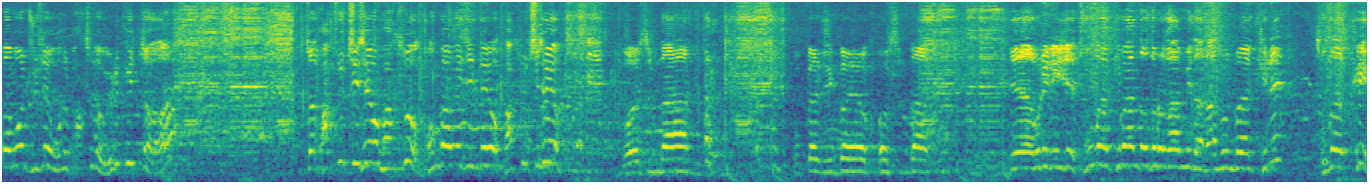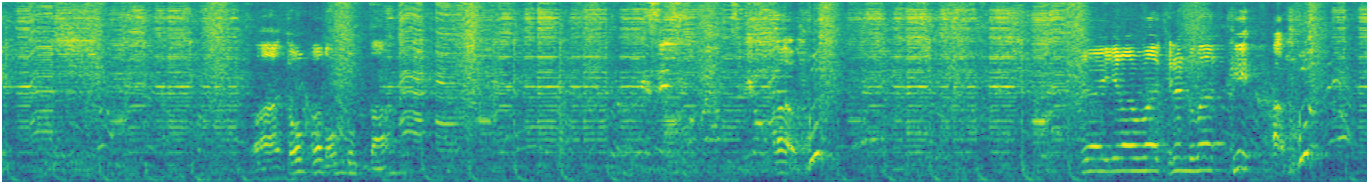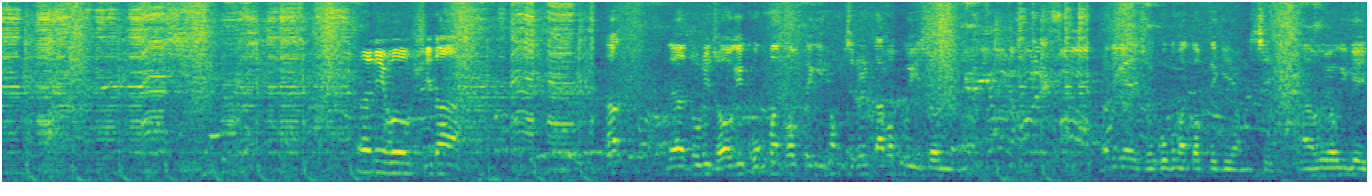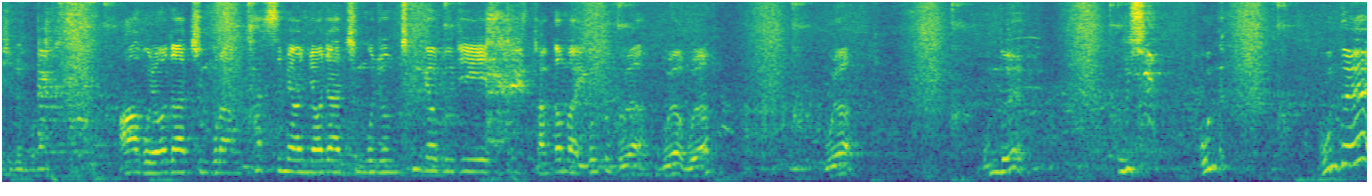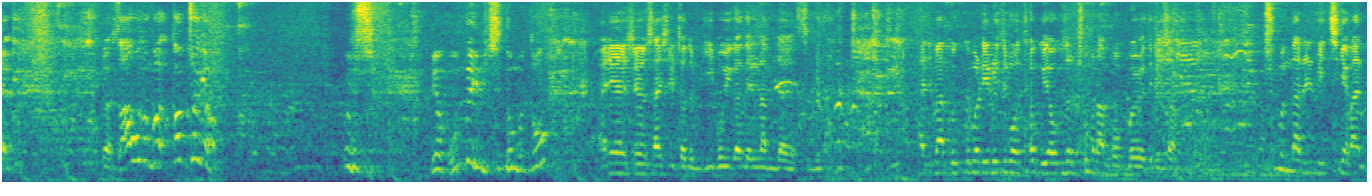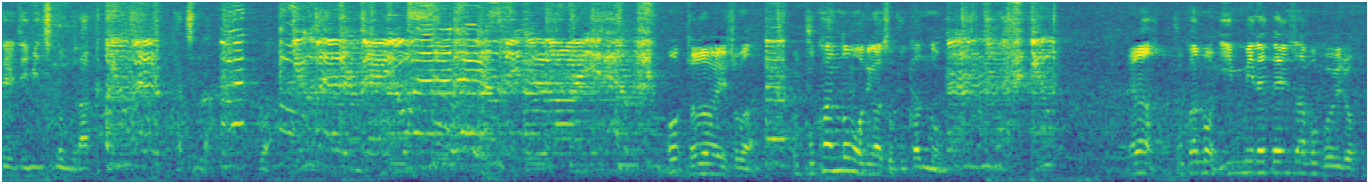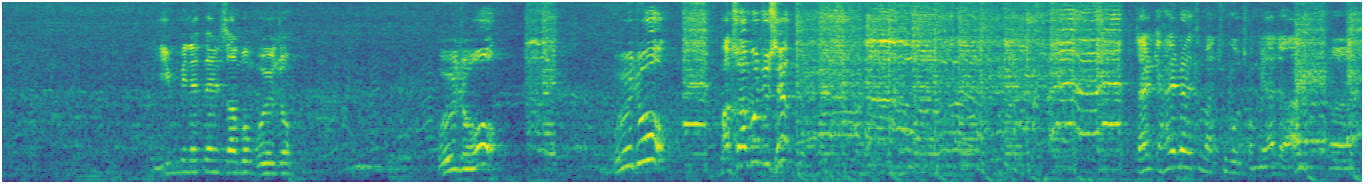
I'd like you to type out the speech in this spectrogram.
한번 주세요. 오늘 박수가 왜 이렇게 있자? 자, 박수 치세요, 박수. 건강해진대요. 박수 치세요. 고맙습니다. 못 가질 거예요. 고맙습니다. 자, 우리는 이제 두 바퀴만 더 들어갑니다. 남은 바퀴는 두 바퀴. 와, 점프가 너무 높다. 아, 후! 자, 남은 바퀴는 두 바퀴. 아, 후! 아니 봅시다. 아, 내가 또 우리 저기 고구마 껍데기 형씨를 까먹고 있었네. 어디 계셔 고구마 껍데기 형씨. 아, 그 여기 계시는구나. 아, 그 여자친구랑 탔으면 여자친구 좀 챙겨주지. 잠깐만, 이건 또 뭐야? 뭐야, 뭐야? 뭐야? 뭔데? 뭔데? 뭔데? 야, 싸우는 거야? 깜짝이야! 야, 뭔데, 이 미친놈은 또? 안녕하세요. 사실 저는 비보이가 될 남자였습니다. 하지만 그 꿈을 이루지 못하고 여기서 춤을 한번 보여드리죠. 춤은 나를 미치게 만들지 미친놈들아. 갇힌다. 좋아. 어, 잠깐만 있어봐. 그 북한 놈 어디 갔어? 북한 놈. 야, 북한 놈 인민의 댄스 한번 보여줘. 인민의 댄스 한번 보여줘. 보여줘. 보여줘. 박수 한번 주세요. 자, 이렇게 하이라이트 맞추고 정리하자. 어.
